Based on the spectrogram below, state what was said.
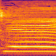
tinggal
